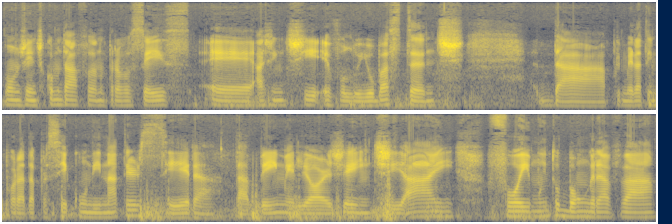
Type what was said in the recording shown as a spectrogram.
Bom, gente, como eu tava falando pra vocês, é, a gente evoluiu bastante da primeira temporada pra segunda e na terceira tá bem melhor, gente. Ai, foi muito bom gravar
